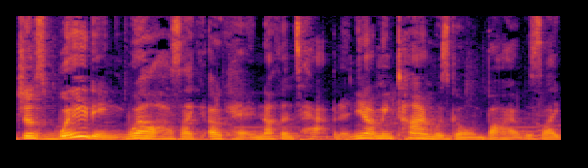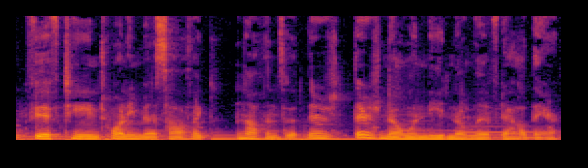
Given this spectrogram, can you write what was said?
just waiting. Well, I was like, okay, nothing's happening. You know, I mean, time was going by. It was like 15, 20 minutes. I was like, nothing's, there's, there's no one needing a lift out there.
